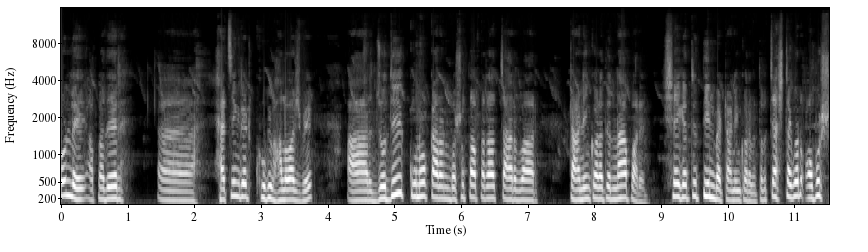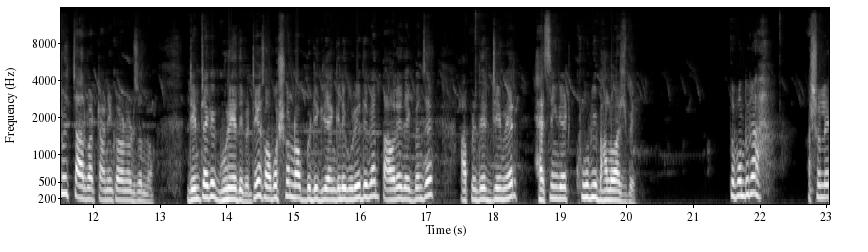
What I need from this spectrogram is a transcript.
করলে আপনাদের হ্যাচিং রেট খুবই ভালো আসবে। আর যদি কোনো কারণবশত আপনারা চারবার টার্নিং করাতে না পারেন, সেক্ষেত্রে তিনবার টার্নিং করাবেন। তবে চেষ্টা করবেন অবশ্যই চারবার টার্নিং করানোর জন্য। ডিমটাকে ঘুরিয়ে দেবেন, ঠিক আছে? অবশ্যই নব্বই ডিগ্রি অ্যাঙ্গেলে ঘুরিয়ে দেবেন, তাহলে দেখবেন যে আপনাদের ডিমের হ্যাচিং রেট খুবই ভালো আসবে। তো বন্ধুরা, আসলে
